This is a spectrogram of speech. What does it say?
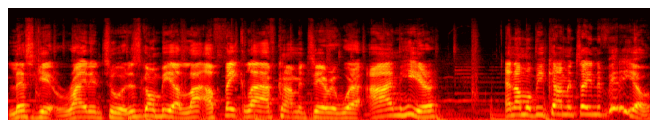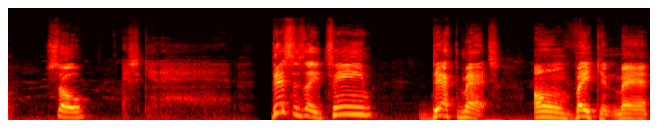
Let's get right into it. This is gonna be a, a fake live commentary where I'm here and I'm gonna be commentating the video. So let's get it. This is a team deathmatch on Vacant, man.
